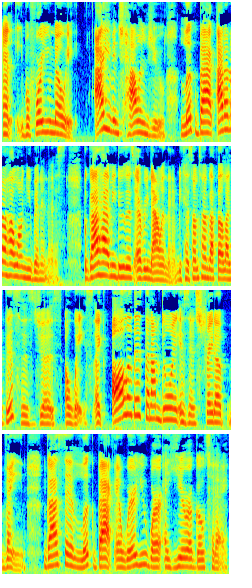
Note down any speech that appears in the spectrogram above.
And before you know it, I even challenge you. Look back. I don't know how long you've been in this, but God had me do this every now and then because sometimes I felt like this is just a waste. Like all of this that I'm doing is in straight up vain. God said, look back at where you were a year ago today.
